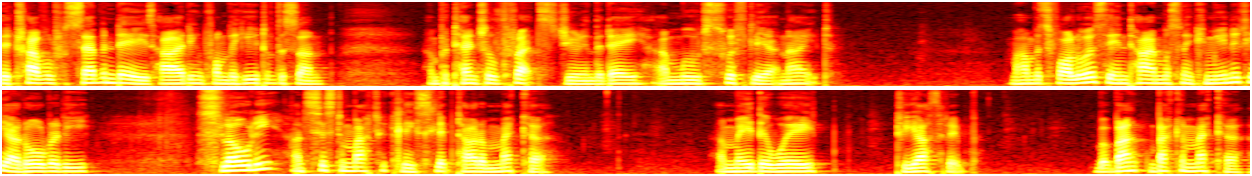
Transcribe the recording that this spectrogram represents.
They travelled for seven days, hiding from the heat of the sun and potential threats during the day, and moved swiftly at night. Muhammad's followers, the entire Muslim community, had already slowly and systematically slipped out of Mecca and made their way to Yathrib. But back, back in Mecca,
